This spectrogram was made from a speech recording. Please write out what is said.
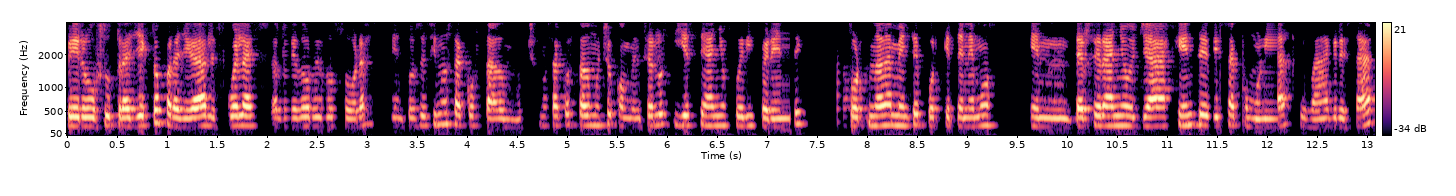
pero su trayecto para llegar a la escuela es alrededor de dos horas, entonces sí nos ha costado mucho, nos ha costado mucho convencerlos y este año fue diferente, afortunadamente porque tenemos en tercer año ya gente de esa comunidad que va a egresar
